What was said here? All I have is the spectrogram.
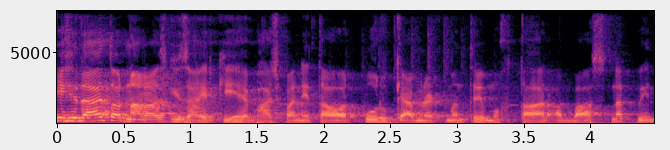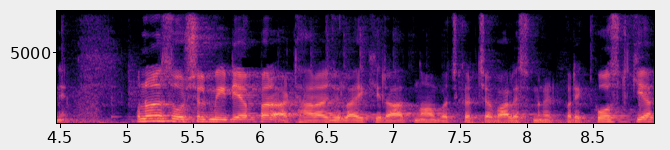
ये हिदायत और नाराज़गी ज़ाहिर की है भाजपा नेता और पूर्व कैबिनेट मंत्री मुख्तार अब्बास नकवी ने। उन्होंने सोशल मीडिया पर 18 जुलाई की रात नौ बजकर चवालीस मिनट पर एक पोस्ट किया।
